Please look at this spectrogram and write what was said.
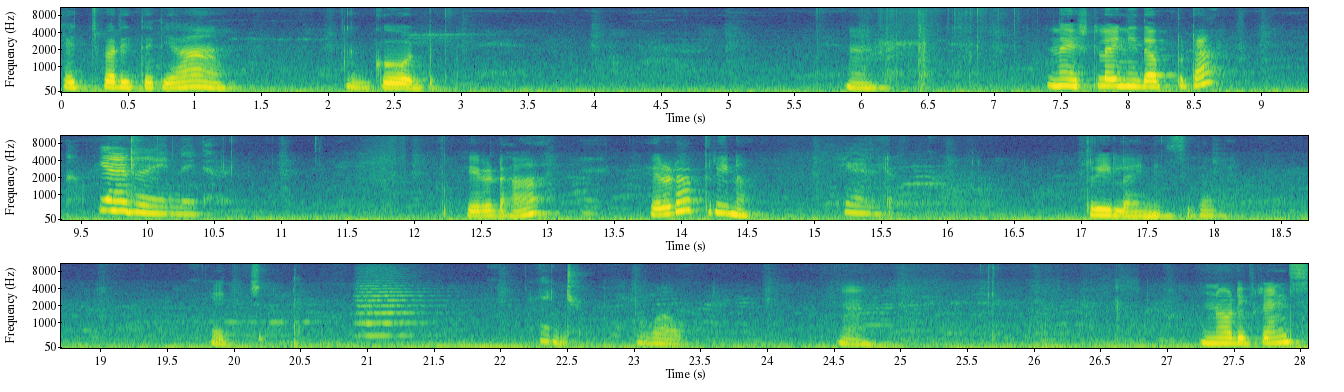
ಹೆಚ್ಚು ಬರೀತಿದ್ಯಾ ಗುಡ್ ಹ್ಞೂ ಇನ್ನು ಎಷ್ಟು ಲೈನ್ ಇದೆ ಪುಟ? ಎರಡು ಎರಡ? ಎರಡಾ ಎರಡಾ ತ್ರೀನಾ? ಎರಡು. ತ್ರೀ ಲೈನ್ಸ್ ಇದ್ದಾವೆ ಹೆಚ್ಚು. ವಾವ್. ಹ್ಞೂ ನೋಡಿ ಫ್ರೆಂಡ್ಸ್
